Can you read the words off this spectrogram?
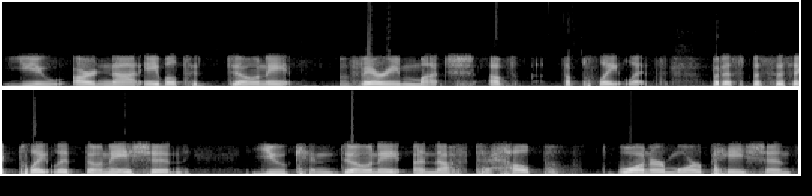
you are not able to donate very much of the platelets. But a specific platelet donation, you can donate enough to help one or more patients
